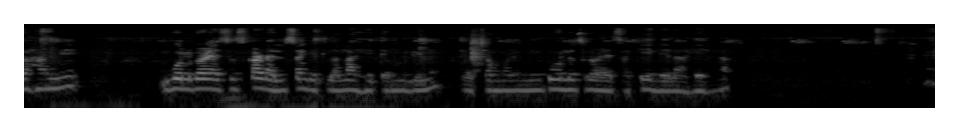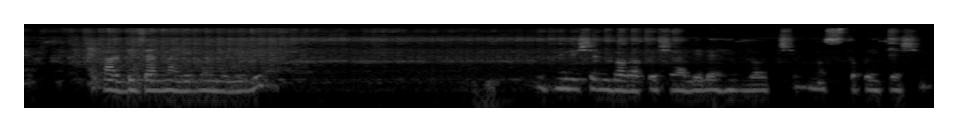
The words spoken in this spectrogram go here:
तर हा मी गोल गळ्याचाच काढायला सांगितलेला आहे त्या मुलीने. त्याच्यामुळे मी गोलच गळ्याचा केलेला आहे ह्याला फार डिझाईन नाही बनवलेली. फिनिशिंग बघा कशी आलेली आहे ब्लाऊजची मस्तपैकी अशी.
